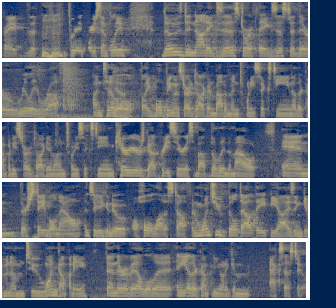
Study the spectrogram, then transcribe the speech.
right? The, mm-hmm. very, very simply, those did not exist, or if they existed, they were really rough until Yeah. like Bold Penguin started talking about them in 2016. Other companies started talking about them in 2016. Carriers got pretty serious about building them out, and they're stable now, and so you can do a whole lot of stuff. And once you've built out the APIs and given them to one company, then they're available to any other company you want to give them access to.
